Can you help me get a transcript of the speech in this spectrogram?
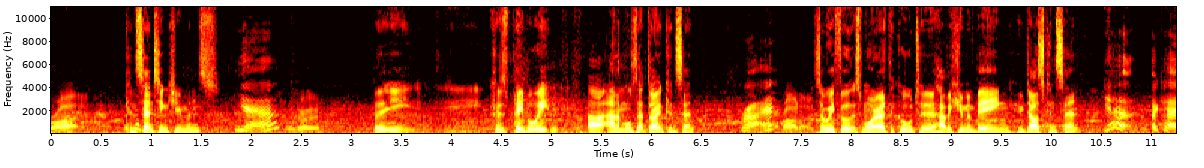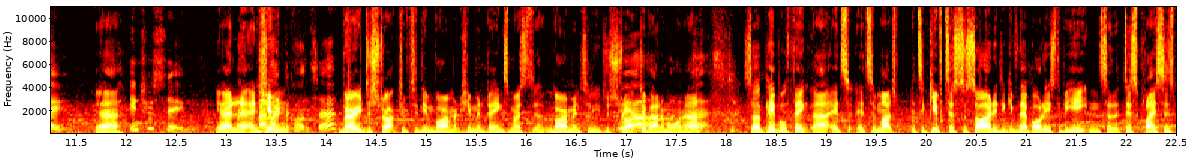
Right. Consenting humans. Yeah, Okay. Because people eat uh, animals that don't consent. right. Righto. So we feel it's more ethical to have a human being who does consent. Yeah, okay. Yeah. Interesting. Yeah, and, I- and I human, like the concept. very destructive to the environment. Human beings, most environmentally destructive are, animal on earth. So people think that it's it's a much it's a gift to society to give their bodies to be eaten. So that displaces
